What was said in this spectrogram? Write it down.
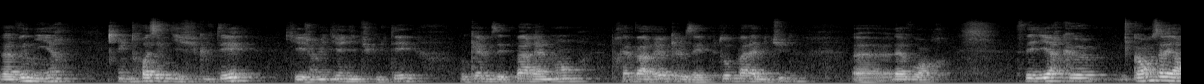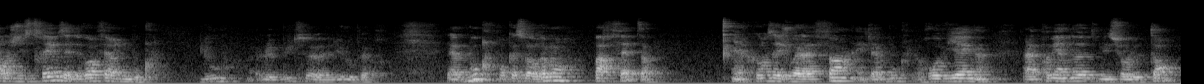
va venir une troisième difficulté qui est j'ai envie de dire une difficulté auquel vous n'êtes pas réellement préparé, auquel vous n'avez plutôt pas l'habitude euh, d'avoir. C'est-à-dire que quand vous allez enregistrer, vous allez devoir faire une boucle, d'où le but euh, du looper. La boucle, pour qu'elle soit vraiment parfaite, quand vous allez jouer à la fin et que la boucle revienne à la première note mais sur le temps,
